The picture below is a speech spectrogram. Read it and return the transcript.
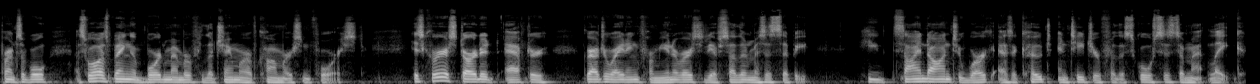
principal, as well as being a board member for the Chamber of Commerce in Forest. His career started after graduating from University of Southern Mississippi he signed on to work as a coach and teacher for the school system at Lake.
